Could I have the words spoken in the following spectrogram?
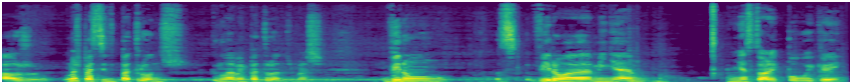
aos uma espécie de patronos, que não é bem patronos, mas viram viram a minha a minha story que publiquei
